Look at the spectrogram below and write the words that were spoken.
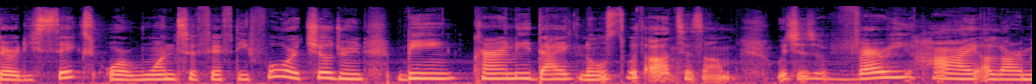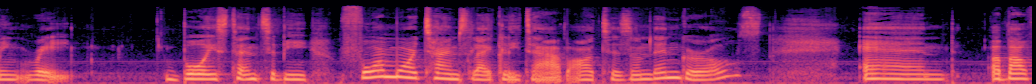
36 or 1 to 54 children being currently diagnosed with autism, which is a very high alarming rate. Boys tend to be four more times likely to have autism than girls, and about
